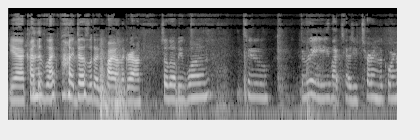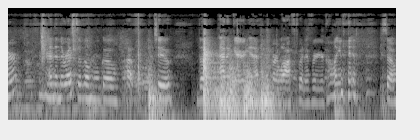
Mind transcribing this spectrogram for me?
Yeah, kind of like pie. It does look like a pie on the ground. So there'll be one, two, three, like as you turn the corner. And then the rest of them will go up to the attic area or loft, whatever you're calling it. So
